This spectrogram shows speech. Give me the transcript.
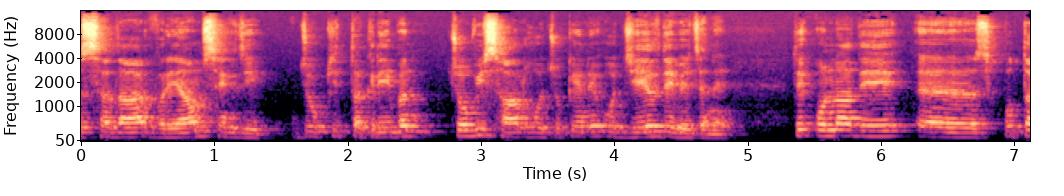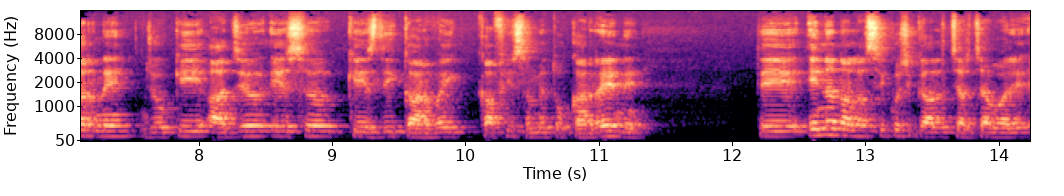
ਸਰਦਾਰ ਵਰਿਆਮ ਸਿੰਘ ਜੀ ਜੋ ਕਿ ਤਕਰੀਬਨ 24 ਸਾਲ ਹੋ ਚੁੱਕੇ ਨੇ ਉਹ ਜੇਲ੍ਹ ਦੇ ਵਿੱਚ ਨੇ। ਤੇ ਉਹਨਾਂ ਦੇ ਅ, ਸਪੁੱਤਰ ਨੇ ਜੋ ਕਿ ਅੱਜ ਇਸ ਕੇਸ ਦੀ ਕਾਰਵਾਈ ਕਾਫੀ ਸਮੇਂ ਤੋਂ ਕਰ ਰਹੇ ਨੇ। ਤੇ ਇਹਨਾਂ ਨਾਲ ਅਸੀਂ ਕੁਝ ਗੱਲ ਚਰਚਾ ਬਾਰੇ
